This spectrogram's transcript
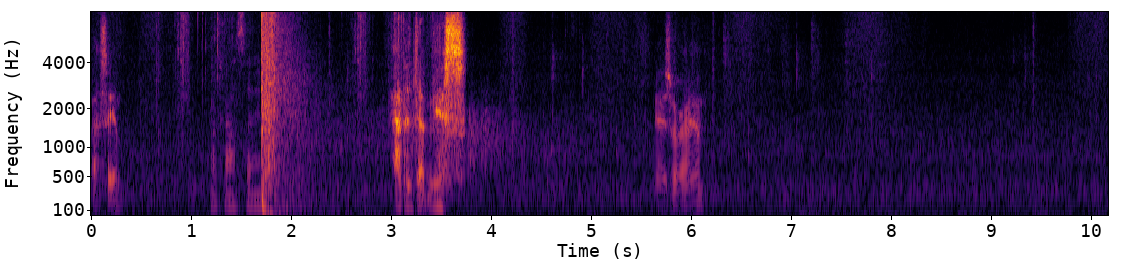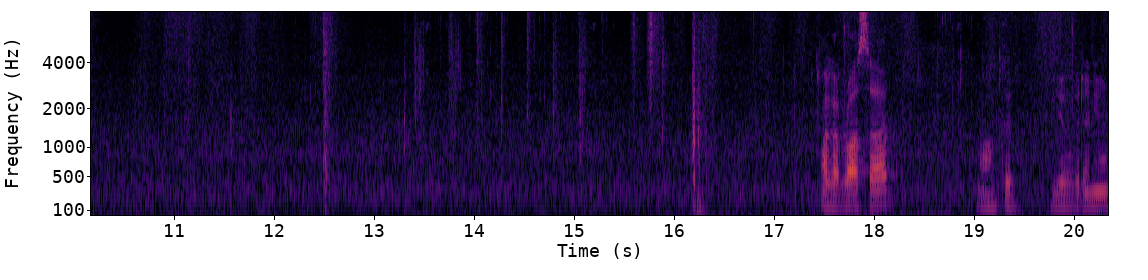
I see him. I can't see him. How did that miss? He knows where I am. I got right side. Oh, good view of it anyway.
